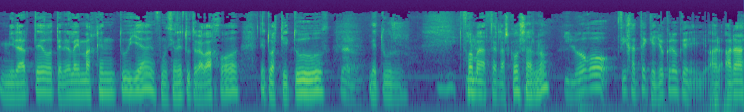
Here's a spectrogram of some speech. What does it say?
mirarte o tener la imagen tuya en función de tu trabajo, de tu actitud, Claro. de tu forma de hacer las cosas, ¿no? Y luego, fíjate que yo creo que. Ahora, ahora,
